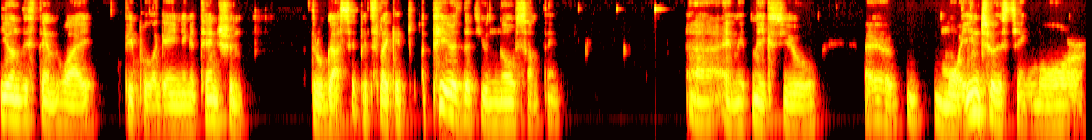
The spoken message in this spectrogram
you understand why people are gaining attention through gossip. It's like it appears that you know something, uh, and it makes you more interesting, more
